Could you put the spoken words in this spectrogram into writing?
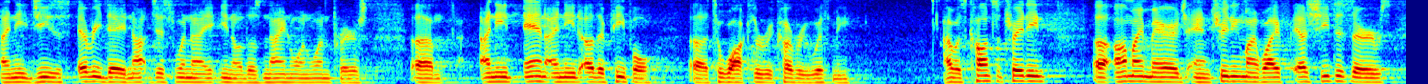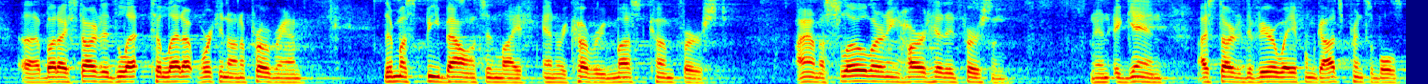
I need Jesus every day, not just when I, you know, those 911 prayers. Um, I need, and I need other people uh, to walk through recovery with me. I was concentrating uh, on my marriage and treating my wife as she deserves, uh, but I started let, to let up working on a program. There must be balance in life, and recovery must come first. I am a slow learning, hard headed person. And again, I started to veer away from God's principles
